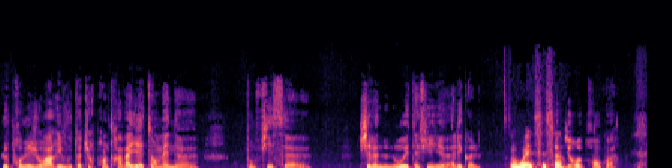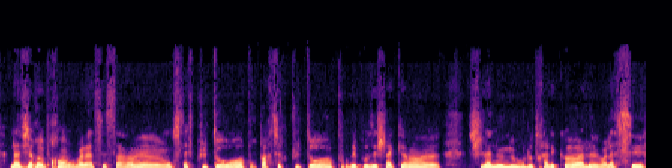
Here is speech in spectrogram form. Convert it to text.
le premier jour arrive où toi tu reprends le travail et t'emmènes ton fils chez la nounou et ta fille à l'école. Ouais, c'est ça. La vie reprend quoi. La vie reprend, voilà, c'est ça. Euh, on se lève plus tôt pour partir plus tôt, pour déposer chacun euh, chez la nounou, l'autre à l'école. Euh, voilà, c'est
